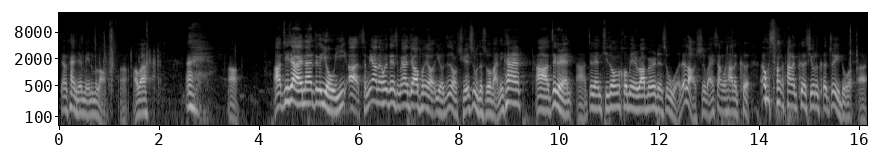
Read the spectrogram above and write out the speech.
这样看起来没那么老啊，好吧？哎，啊，好，接下来呢，这个友谊啊，什么样的会跟什么样交朋友？有这种学术的说法，你看。啊，这个人啊，这个人其中后面的 Rob Merton 是我的老师，我还上过他的课。哎，我上过他的课，修的课最多啊。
